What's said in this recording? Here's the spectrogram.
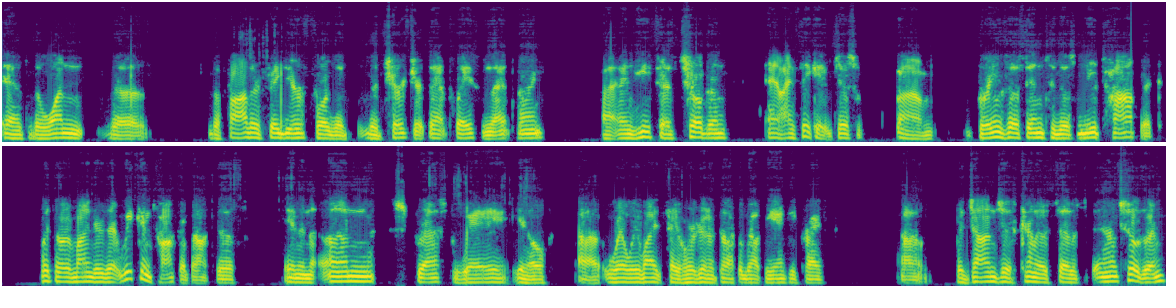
as the one, the the father figure for the, the church at that place in that time. Uh, and he says children, and I think it just um, brings us into this new topic with a reminder that we can talk about this in an unstressed way, you know, uh, where we might say we're going to talk about the Antichrist. Um, but John just kind of says, you children,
